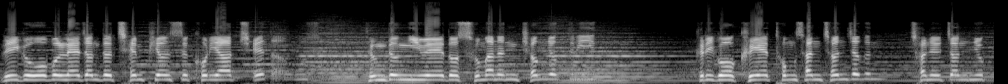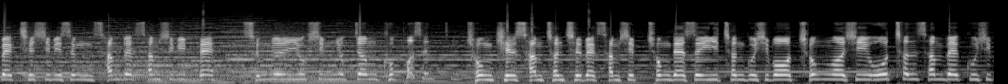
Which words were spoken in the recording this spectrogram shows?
리그 오브 레전드 챔피언스 코리아 최다 우승. 등등 이외에도 수많은 경력들이 있다. 그리고 그의 통산 전적은 천일전 672승 332패 승률 66.9% 총킬 3730 총데스 2095 총어시 5399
